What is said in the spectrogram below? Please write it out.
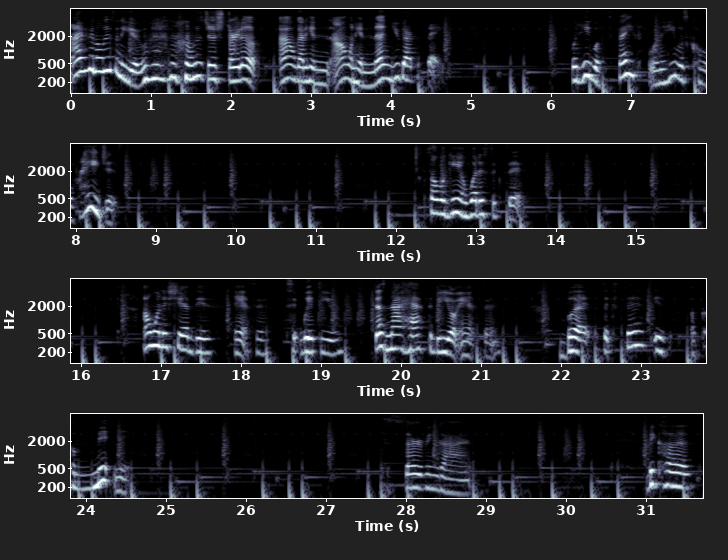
I ain't gonna listen to you. Let's just straight up. I don't gotta hear I don't want to hear nothing you got to say. But he was faithful and he was courageous. So again, what is success? I want to share this answer to, with you does not have to be your answer. But success is a commitment to serving God. Because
